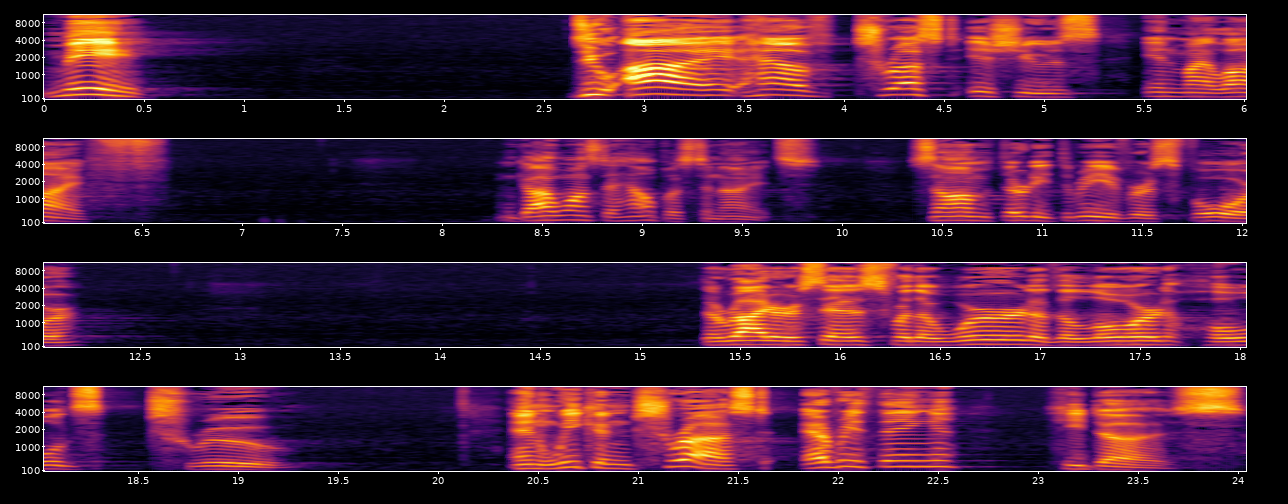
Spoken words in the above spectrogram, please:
Me. Do I have trust issues in my life? God wants to help us tonight. Psalm 33, verse 4. The writer says, For the word of the Lord holds true, and we can trust everything he does.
